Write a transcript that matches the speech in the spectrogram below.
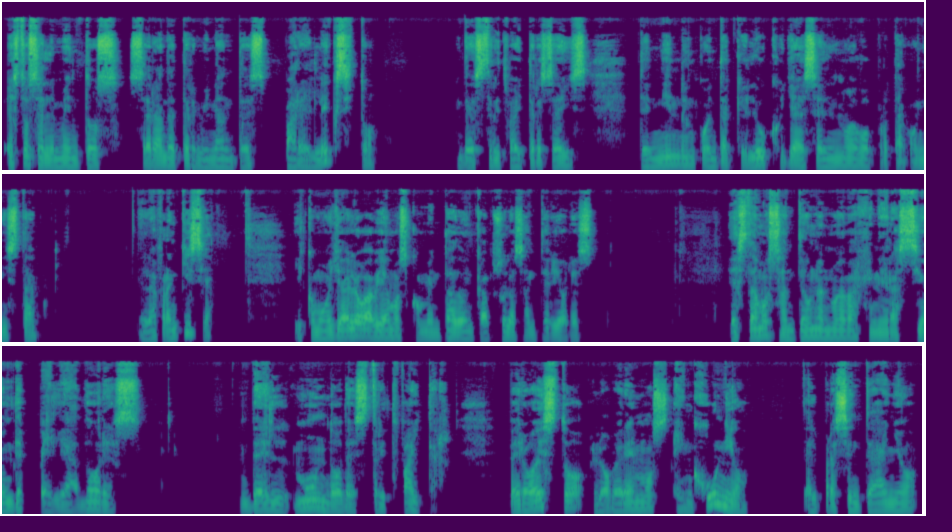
estos elementos serán determinantes para el éxito de Street Fighter VI teniendo en cuenta que Luke ya es el nuevo protagonista de la franquicia. Y como ya lo habíamos comentado en cápsulas anteriores, estamos ante una nueva generación de peleadores del mundo de Street Fighter, pero esto lo veremos en junio del presente año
